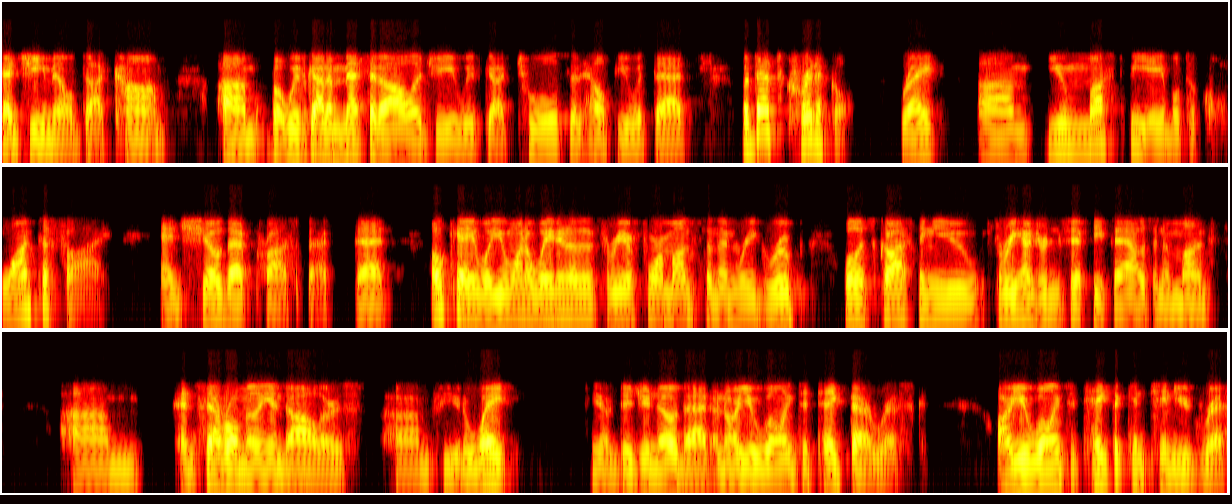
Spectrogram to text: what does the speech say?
at gmail.com. Um, but we've got a methodology, we've got tools that help you with that. But that's critical, right? Um, you must be able to quantify and show that prospect that, okay, well, you want to wait another three or four months and then regroup. Well, it's costing you 350,000 a month um, and several million dollars um, for you to wait. You know, did you know that? And are you willing to take that risk? Are you willing to take the continued risk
